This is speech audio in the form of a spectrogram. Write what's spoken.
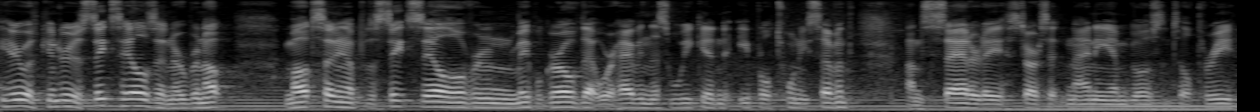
Here with Kindred Estate Sales and Urban Up. I'm out setting up the estate sale over in Maple Grove that we're having this weekend, April 27th. On Saturday, starts at 9 a.m., goes until 3.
